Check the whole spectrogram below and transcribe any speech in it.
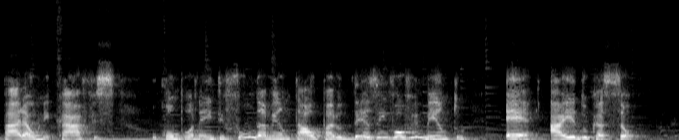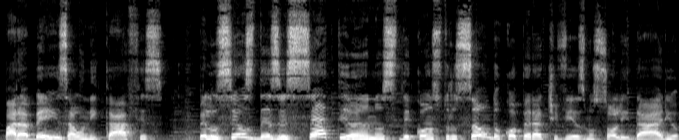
Para a Unicafes, o componente fundamental para o desenvolvimento é a educação. Parabéns à Unicafes pelos seus 17 anos de construção do cooperativismo solidário,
